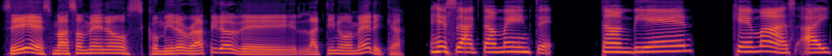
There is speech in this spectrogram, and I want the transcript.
Sí, es más o menos comida rápida de Latinoamérica. Exactamente. También, ¿qué más? Hay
